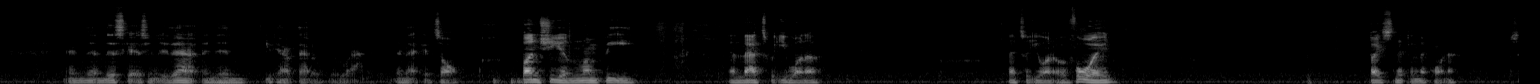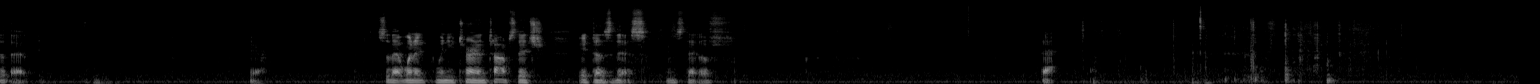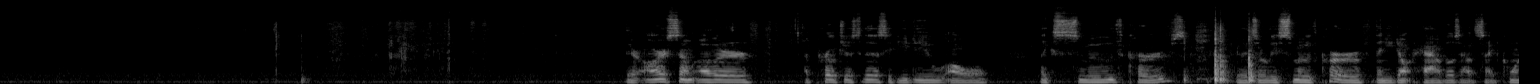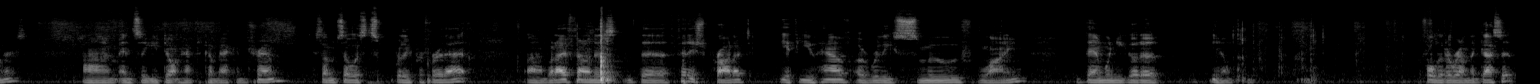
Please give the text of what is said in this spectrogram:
and then this guy's to do that, and then you have that overlap, and that gets all bunchy and lumpy, and that's what you want to that's what you want to avoid by snipping the corner so that so that when it when you turn in top stitch, it does this instead of that. There are some other approaches to this. If you do all like smooth curves, if it's a really smooth curve, then you don't have those outside corners. Um, and so you don't have to come back and trim. Some sewists really prefer that. Um, what I've found is the finished product, if you have a really smooth line, then when you go to, you know, fold it around the gusset,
